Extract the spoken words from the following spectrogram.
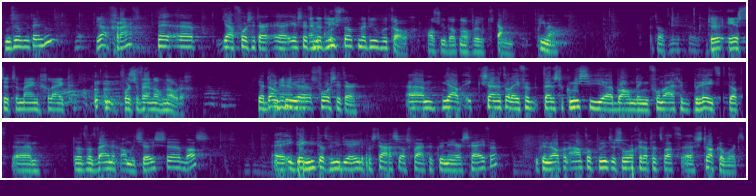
Moeten we dat meteen doen? Ja, graag. Nee, eh, ja, voorzitter. eh, eerst even En het liefst ook met uw betoog, als u dat nog wilt doen. Prima. Betoog. De eerste termijn gelijk, voor zover nog nodig. Ja, dank Meneer u, eh, voorzitter. Ehm, ja, ik zei het al even, tijdens de commissiebehandeling vonden we eigenlijk breed dat, ehm, dat het wat weinig ambitieus eh, was. Eh, ik denk niet dat we nu die hele prestatieafspraken kunnen herschrijven. We kunnen wel op een aantal punten zorgen dat het wat eh, strakker wordt.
